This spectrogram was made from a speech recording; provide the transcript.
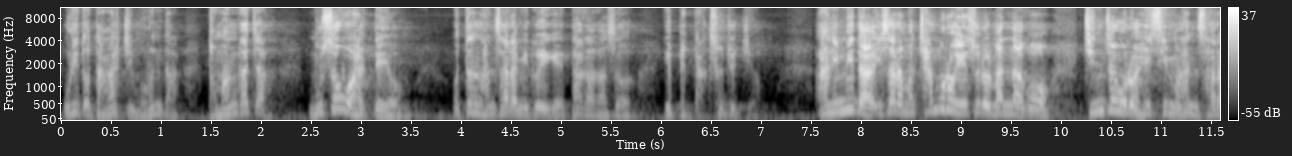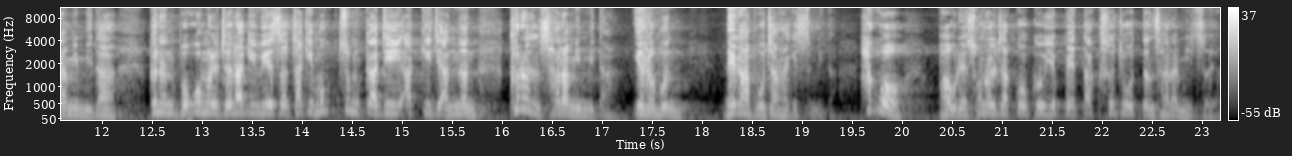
우리도 당할지 모른다. 도망가자. 무서워할 때요. 어떤 한 사람이 그에게 다가가서 옆에 딱 서주죠. 아닙니다. 이 사람은 참으로 예수를 만나고 진정으로 회심한 사람입니다. 그는 복음을 전하기 위해서 자기 목숨까지 아끼지 않는 그런 사람입니다. 여러분, 내가 보장하겠습니다. 하고 바울의 손을 잡고 그 옆에 딱 서주었던 사람이 있어요.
